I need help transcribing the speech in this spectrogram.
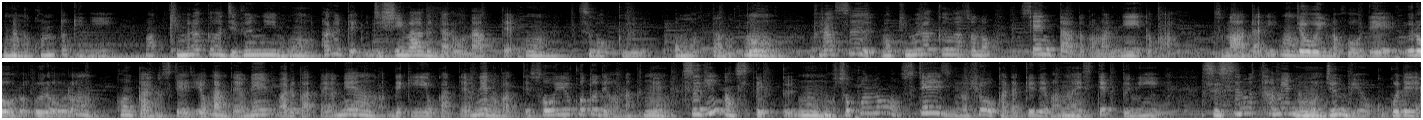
うん。なんかこの時に、まあ、木村君は自分にもうん。ある程度自信はあるんだろうなってうん。すごく思ったのと、うん。プラスもう木村君はそのセンターとかまあ2位とかその辺り、うん。上位の方でうろうろうろうろ、うん。今回のステージ良かったよね、悪かったよねとか、う出来良かったよねとかってそういうことではなくて、うん。次のステップ、うん。もうそこのステージの評価だけではないうん。ステップに進むための準備をここで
